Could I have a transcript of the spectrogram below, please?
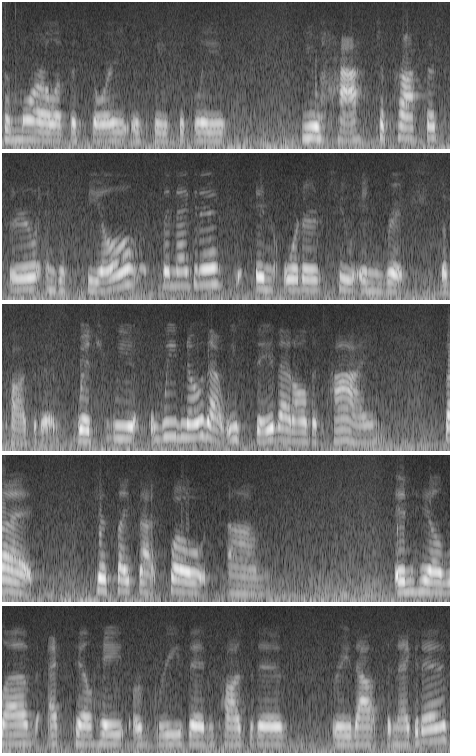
the moral of the story is basically you have to process through and to feel the negatives in order to enrich the positive, which we we know that we say that all the time but just like that quote um, inhale love exhale hate or breathe in positive breathe out the negative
